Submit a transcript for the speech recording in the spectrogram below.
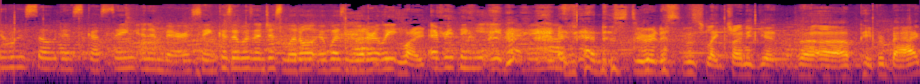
it was so disgusting and embarrassing because it wasn't just little, it was literally Like- everything he ate that day. And then the stewardess was like trying to get the uh, paper bag.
